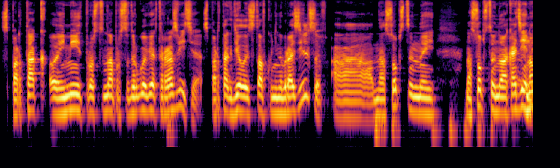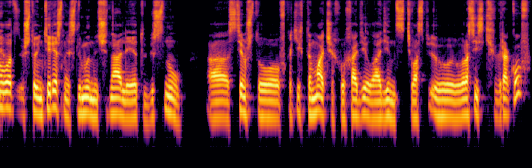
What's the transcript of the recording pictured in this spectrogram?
Спартак э, имеет просто-напросто другой вектор развития. Спартак делает ставку не на бразильцев, а на, собственный, на собственную академию. Ну вот, что интересно, если мы начинали эту весну а, с тем, что в каких-то матчах выходило 11 восп... Э, российских игроков,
